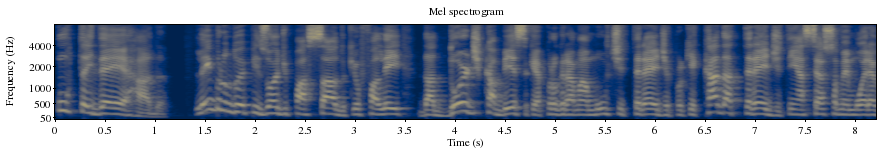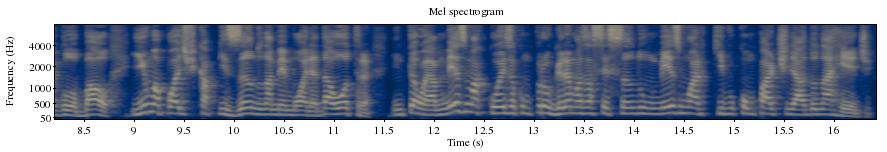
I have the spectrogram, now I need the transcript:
Puta ideia errada. Lembram do episódio passado que eu falei da dor de cabeça que é programar multithread, porque cada thread tem acesso à memória global e uma pode ficar pisando na memória da outra? Então é a mesma coisa com programas acessando um mesmo arquivo compartilhado na rede.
